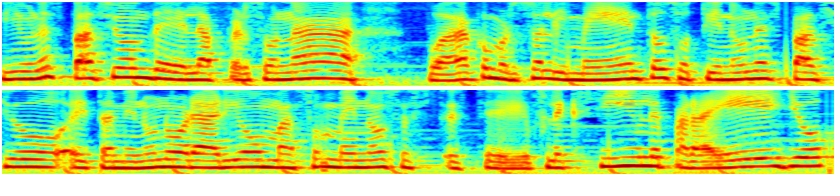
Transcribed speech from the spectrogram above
oye, un espacio donde la persona pueda comer sus alimentos o tiene un espacio, eh, también un horario más o menos es- este, flexible para ello,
